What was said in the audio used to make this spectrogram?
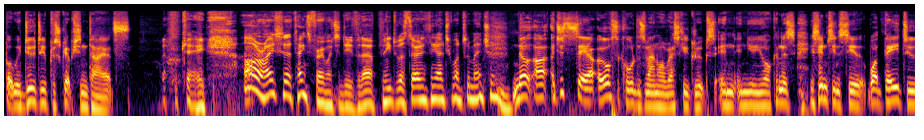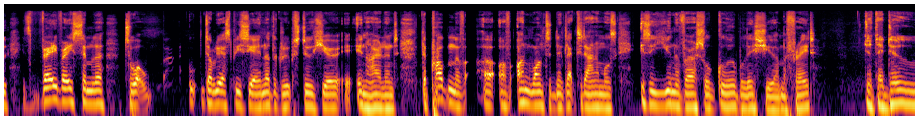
but we do do prescription diets. Okay. All right. Uh, thanks very much indeed for that. Pete, was there anything else you wanted to mention? No, uh, just to say, I also called in some animal rescue groups in, in New York, and it's, it's interesting to see what they do It's very, very similar to what WSPCA and other groups do here in Ireland. The problem of, uh, of unwanted, neglected animals is a universal global issue, I'm afraid. Did they do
